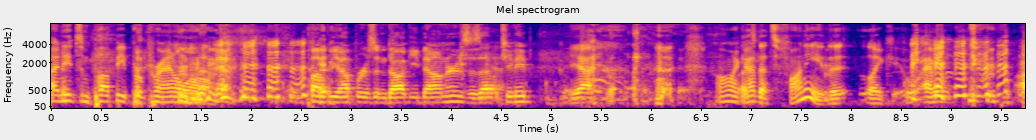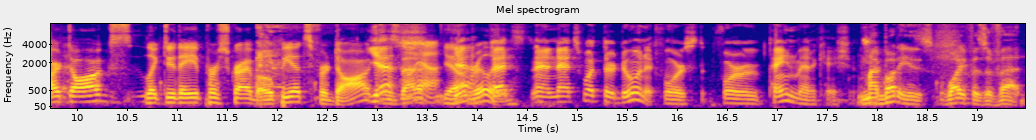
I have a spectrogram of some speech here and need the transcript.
I need some puppy propranolol. Puppy uppers and doggy downers. Is that what you need? Yeah. Oh my god, that's funny. The, like, I mean, are dogs like? Do they prescribe opiates for dogs? Yes. Is that oh, yeah, really? That's and that's what they're doing it for is for pain medication. My buddy's wife is a vet,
